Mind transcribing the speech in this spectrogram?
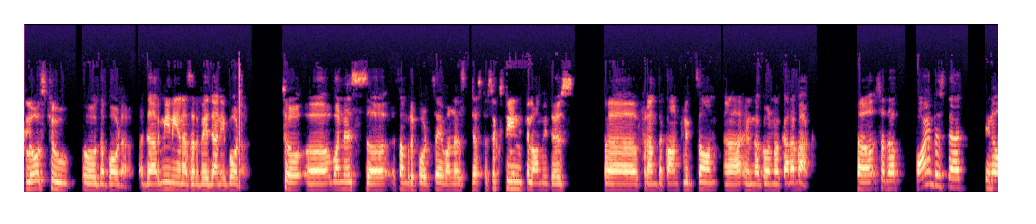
close to uh, the border, the Armenian-Azerbaijani border. So one is, some reports say one is just 16 kilometers from the conflict zone in Nagorno-Karabakh. so the point is that you know,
